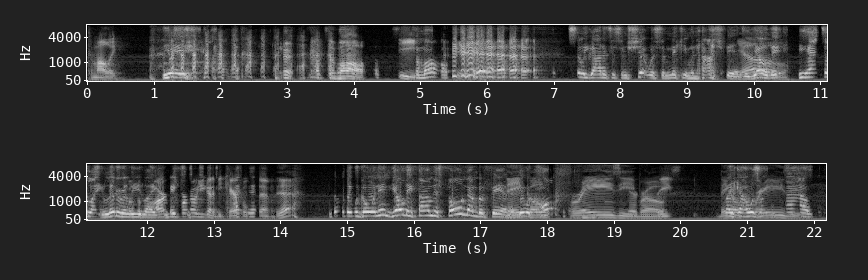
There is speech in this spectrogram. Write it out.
Tamale. Yeah, yeah. Tamal. E. Tamal yeah. silly got into some shit with some Nicki Minaj fans. Yo. And yo, they, he had to like literally like Barbs, make bro, you got to be careful with them. Yeah. they were going in. Yo, they found this phone number fam. They, and they were go calling. crazy, They're bro. crazy. They Like go I was crazy. like, wow, they're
